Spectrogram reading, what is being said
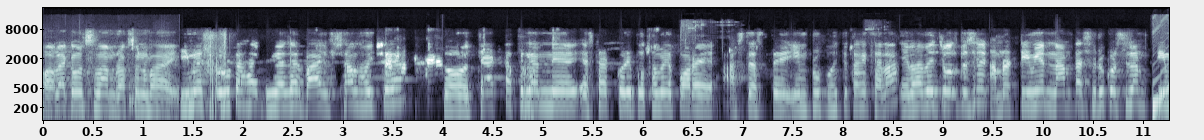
ওয়ালাইকুম আসসালাম রকসন ভাই। টিমের শুরুটা হয় দুই সাল হইতে তো চারটা প্লেয়ার নিয়ে স্টার্ট করি প্রথমে পরে আস্তে আস্তে ইমপ্রুভ হইতে থাকে খেলা। এভাবে চলতেছে। আমরা টিমের নামটা শুরু করছিলাম টিম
